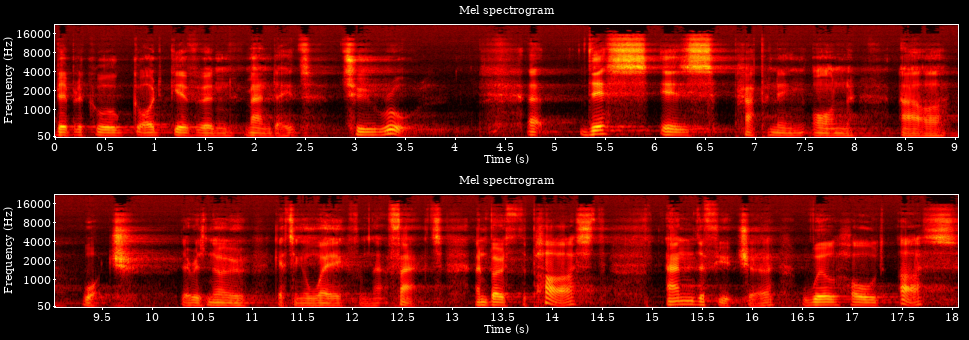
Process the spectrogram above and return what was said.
biblical, God given mandate to rule. Uh, this is happening on our watch. There is no getting away from that fact. And both the past and the future will hold us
